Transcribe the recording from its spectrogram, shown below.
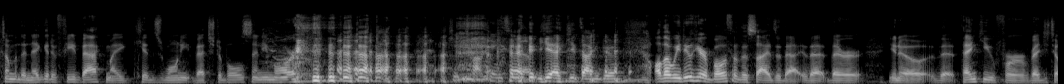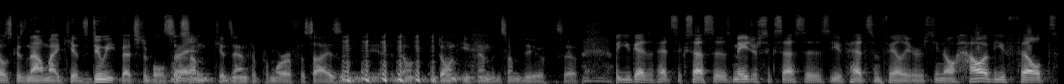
Some of the negative feedback, my kids won't eat vegetables anymore. Keep talking to them. yeah, keep talking to them. Although we do hear both of the sides of that. That they're, you know, that thank you for VeggieTales because now my kids do eat vegetables. So Right. some kids anthropomorphize and don't don't eat them, and some do. So You guys have had successes, major successes. You've had some failures. You know, how have you felt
